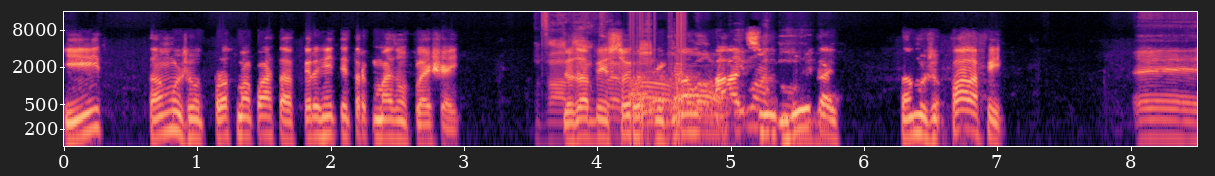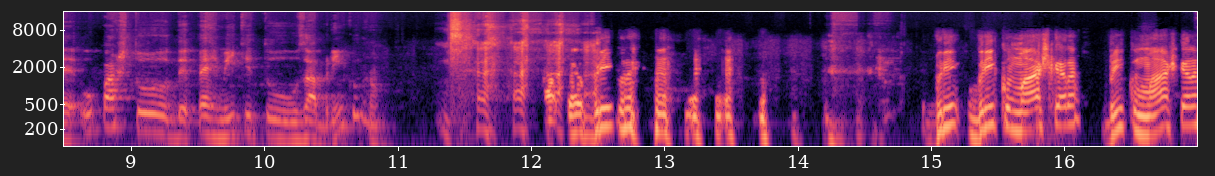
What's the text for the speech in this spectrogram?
E tamo junto. Próxima quarta-feira a gente entra com mais um flash aí. Valeu, Deus abençoe, Rodrigão, Adson, Lucas. Tamo junto. Fala, filho. É, o pastor de, permite tu usar brinco, não? Ah, eu brinco, né? brinco, brinco máscara, brinco máscara.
